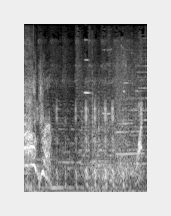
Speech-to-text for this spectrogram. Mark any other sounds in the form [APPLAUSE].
soldier! [LAUGHS] what?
